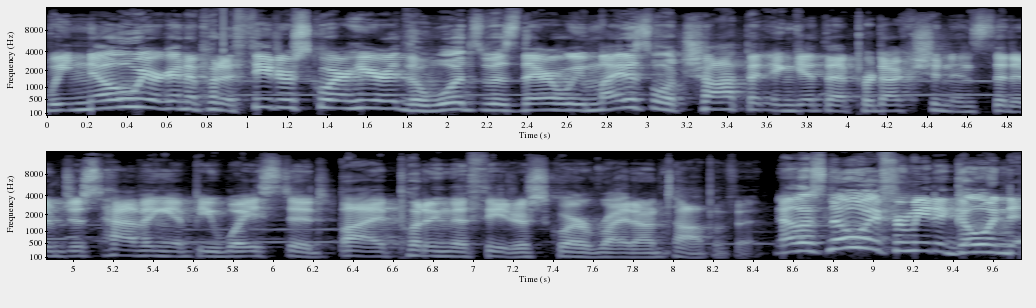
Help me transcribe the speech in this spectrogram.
We know we're going to put a theater square here. The woods was there. We might as well chop it and get that production instead of just having it be wasted by putting the theater square right on top of it. Now, there's no way for me to go into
